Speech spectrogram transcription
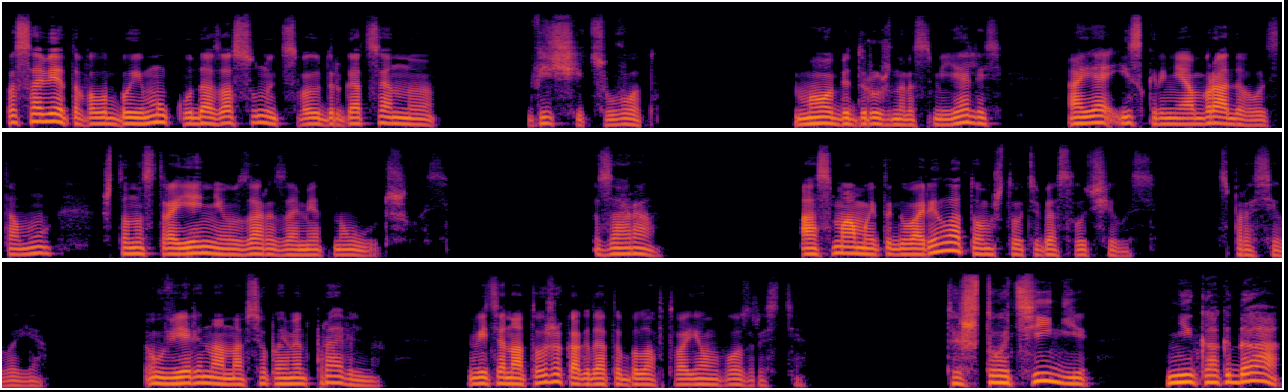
Посоветовала бы ему, куда засунуть свою драгоценную вещицу, вот. Мы обе дружно рассмеялись, а я искренне обрадовалась тому, что настроение у Зары заметно улучшилось. «Зара, а с мамой ты говорила о том, что у тебя случилось?» — спросила я. Уверена, она все поймет правильно — ведь она тоже когда-то была в твоем возрасте. «Ты что, Тиги? Никогда!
